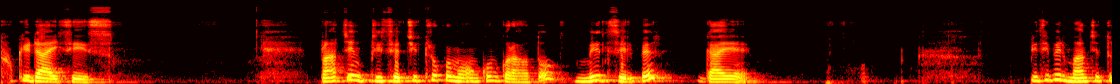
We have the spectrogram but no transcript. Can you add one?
থুকিডাইসিস। প্রাচীন গ্রিসের চিত্রকর্ম অঙ্কন করা হতো মৃৎশিল্পের গায়ে। পৃথিবীর মানচিত্র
